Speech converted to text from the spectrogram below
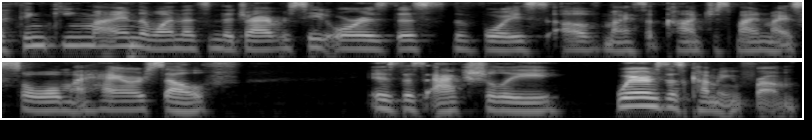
the thinking mind, the one that's in the driver's seat, or is this the voice of my subconscious mind, my soul, my higher self? Is this actually where is this coming from?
